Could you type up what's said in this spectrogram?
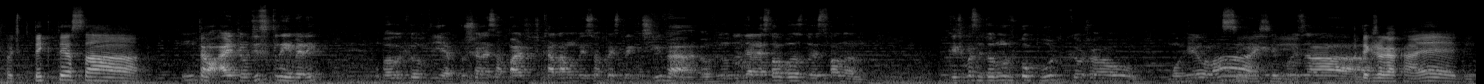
Então, tipo, tem que ter essa. Então, aí tem um disclaimer, hein? O bagulho que eu vi é puxando essa parte de cada um ver sua perspectiva, eu vi um do The Last of Us 2 falando. Porque, tipo assim, todo mundo ficou puto porque o Joel morreu lá, Sim, e sim. depois a. Tem que jogar com a Abby.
